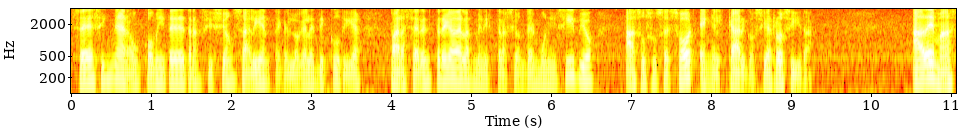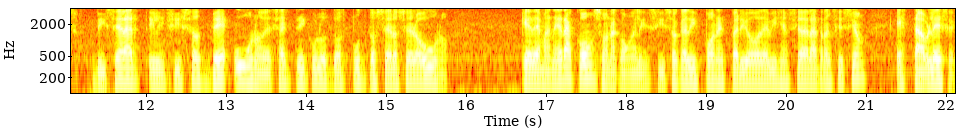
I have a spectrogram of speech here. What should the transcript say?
se designará un comité de transición saliente, que es lo que les discutía, para hacer entrega de la administración del municipio a su sucesor en el cargo, cierro cita. Además, dice el, el inciso D1 de ese artículo 2.001, que de manera consona con el inciso que dispone el periodo de vigencia de la transición, establece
